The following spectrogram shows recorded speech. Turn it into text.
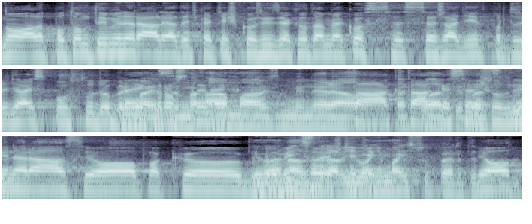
No, ale potom ty minerály, a teďka těžko říct, jak to tam jako se, seřadit, protože dělají spoustu dobrých rostlin. A máš minerál. Tak, tak, Essentials Minerals, jo, pak eh, kdo ví, co zdraví, ještě. Těch... Oni mají super ty Jo,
